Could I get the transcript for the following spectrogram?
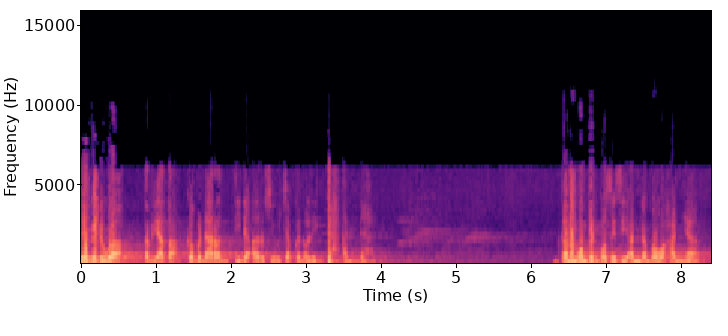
Yang kedua, ternyata kebenaran tidak harus diucapkan oleh lidah Anda. Karena mungkin posisi Anda bawahannya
